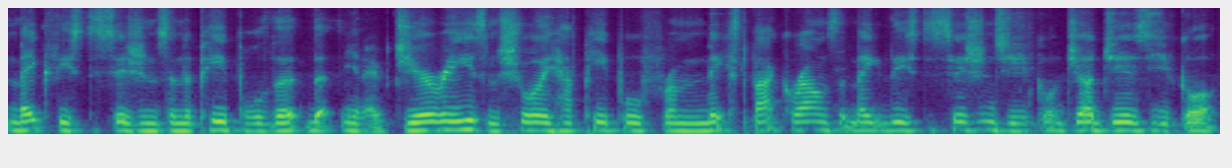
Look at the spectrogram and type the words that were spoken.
make these decisions and the people that, that you know juries. I'm sure they have people from mixed backgrounds that make these decisions. You've got judges, you've got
